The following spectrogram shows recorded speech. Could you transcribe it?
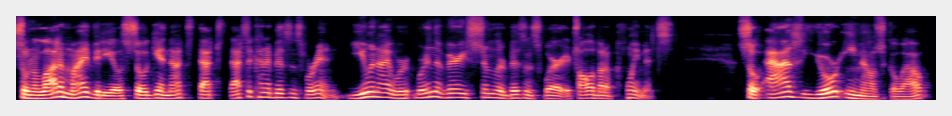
So in a lot of my videos so again that's that's that's the kind of business we're in. You and i we're, we're in the very similar business where it's all about appointments. So as your emails go out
